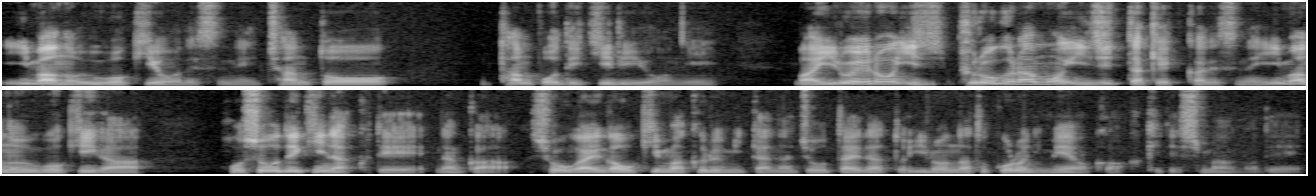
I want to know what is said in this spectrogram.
今の動きをですねちゃんと担保できるようにいろいろプログラムをいじった結果ですね今の動きが保証できなくてなんか障害が起きまくるみたいな状態だといろんなところに迷惑をかけてしまうので、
